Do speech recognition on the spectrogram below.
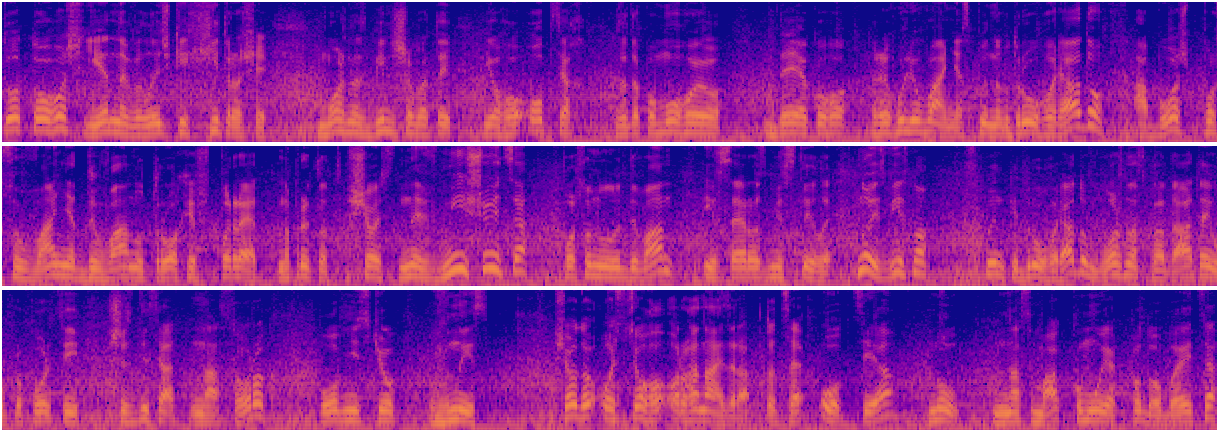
До того ж, є невеличкі хитрощі. Можна збільшувати його обсяг за допомогою деякого регулювання спинок другого ряду або ж посування дивану трохи вперед. Наприклад, щось не вміщується, посунули диван і все розмістили. Ну і звісно, спинки другого ряду можна складати у пропорції 60 на 40 повністю вниз. Щодо ось цього органайзера, то це опція. Ну, на смак, кому як подобається.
